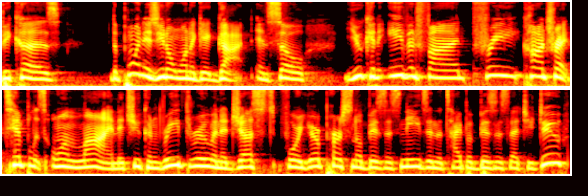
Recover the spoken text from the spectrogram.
because the point is you don't want to get got. And so you can even find free contract templates online that you can read through and adjust for your personal business needs and the type of business that you do.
